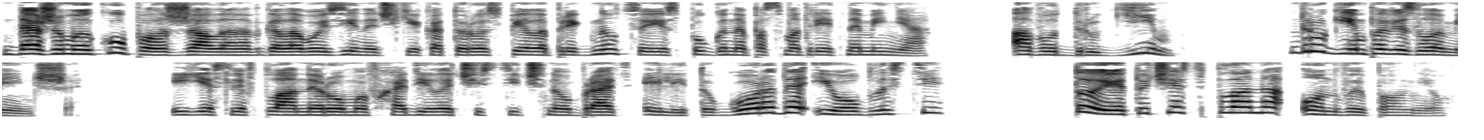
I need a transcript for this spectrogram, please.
Даже мой купол сжало над головой Зиночки, которая успела пригнуться и испуганно посмотреть на меня. А вот другим, другим повезло меньше. И если в планы Ромы входило частично убрать элиту города и области, то эту часть плана он выполнил.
